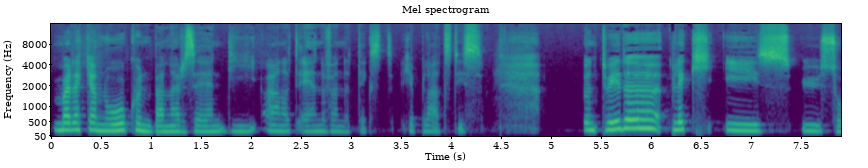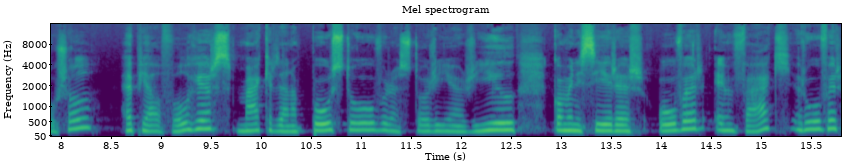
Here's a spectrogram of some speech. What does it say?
maar dat kan ook een banner zijn die aan het einde van de tekst geplaatst is. Een tweede plek is uw social. Heb je al volgers? Maak er dan een post over, een story, een reel. Communiceer erover en vaak erover.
